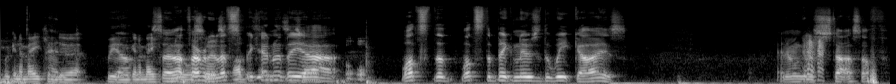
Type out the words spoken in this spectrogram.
We're gonna make him And do it. We are. We're gonna make so him do without all further ado, sorts let's begin with the. as Uh, what's the what's the big news of the week, guys? Anyone going to start us off?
